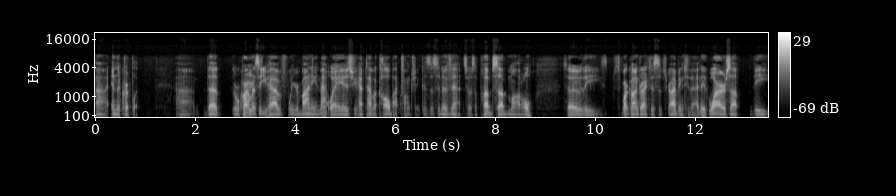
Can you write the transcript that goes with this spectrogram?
uh, and the Cryptlet. Uh, the the requirements that you have when you're binding in that way is you have to have a callback function because it's an event. So it's a pub sub model. So the smart contract is subscribing to that, and it wires up the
